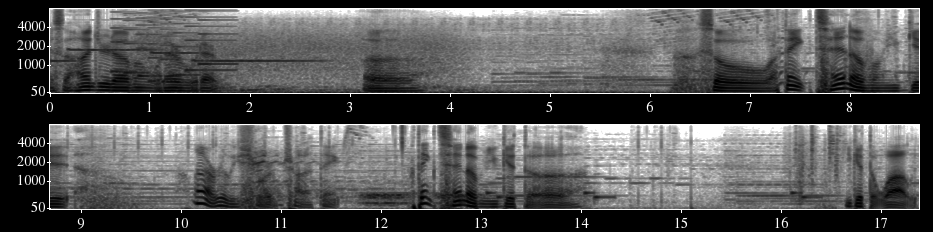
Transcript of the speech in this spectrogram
it's a hundred of them, whatever, whatever. Uh, so I think ten of them you get. I'm not really sure. I'm trying to think. I think ten of them you get the. Uh, you get the wallet.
